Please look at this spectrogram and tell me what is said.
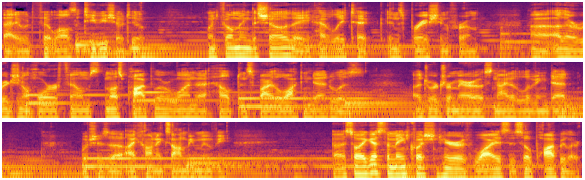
that it would fit well as a TV show too. When filming the show, they heavily took inspiration from uh, other original horror films. The most popular one that helped inspire The Walking Dead was uh, George Romero's Night of the Living Dead, which is an iconic zombie movie. Uh, so I guess the main question here is why is it so popular?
